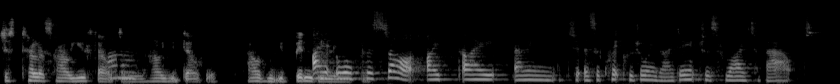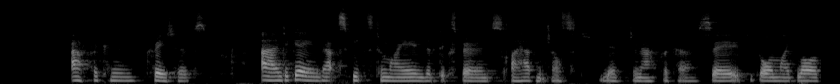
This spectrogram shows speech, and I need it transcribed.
just tell us how you felt um, and how you dealt with how you've you been I, well, for a start, I, I, I mean, as a quick rejoinder, I don't just write about African creatives. And again, that speaks to my own lived experience. I haven't just lived in Africa. So if you go on my blog,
